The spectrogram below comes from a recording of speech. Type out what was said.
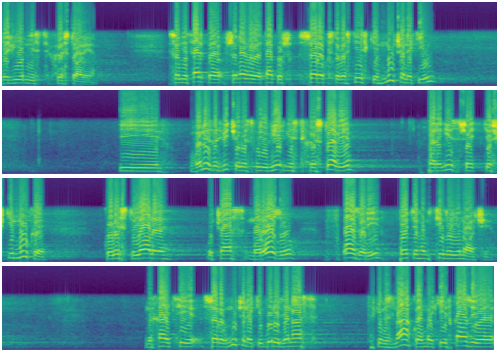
за вірність Христові. Сьогодні церква вшановує також 40 севастійських мучеників, і вони засвідчили свою вірність Христові, перенісши тяжкі муки, коли стояли у час морозу в озері протягом цілої ночі. Нехай ці 40 мучеників будуть для нас таким знаком, який вказує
